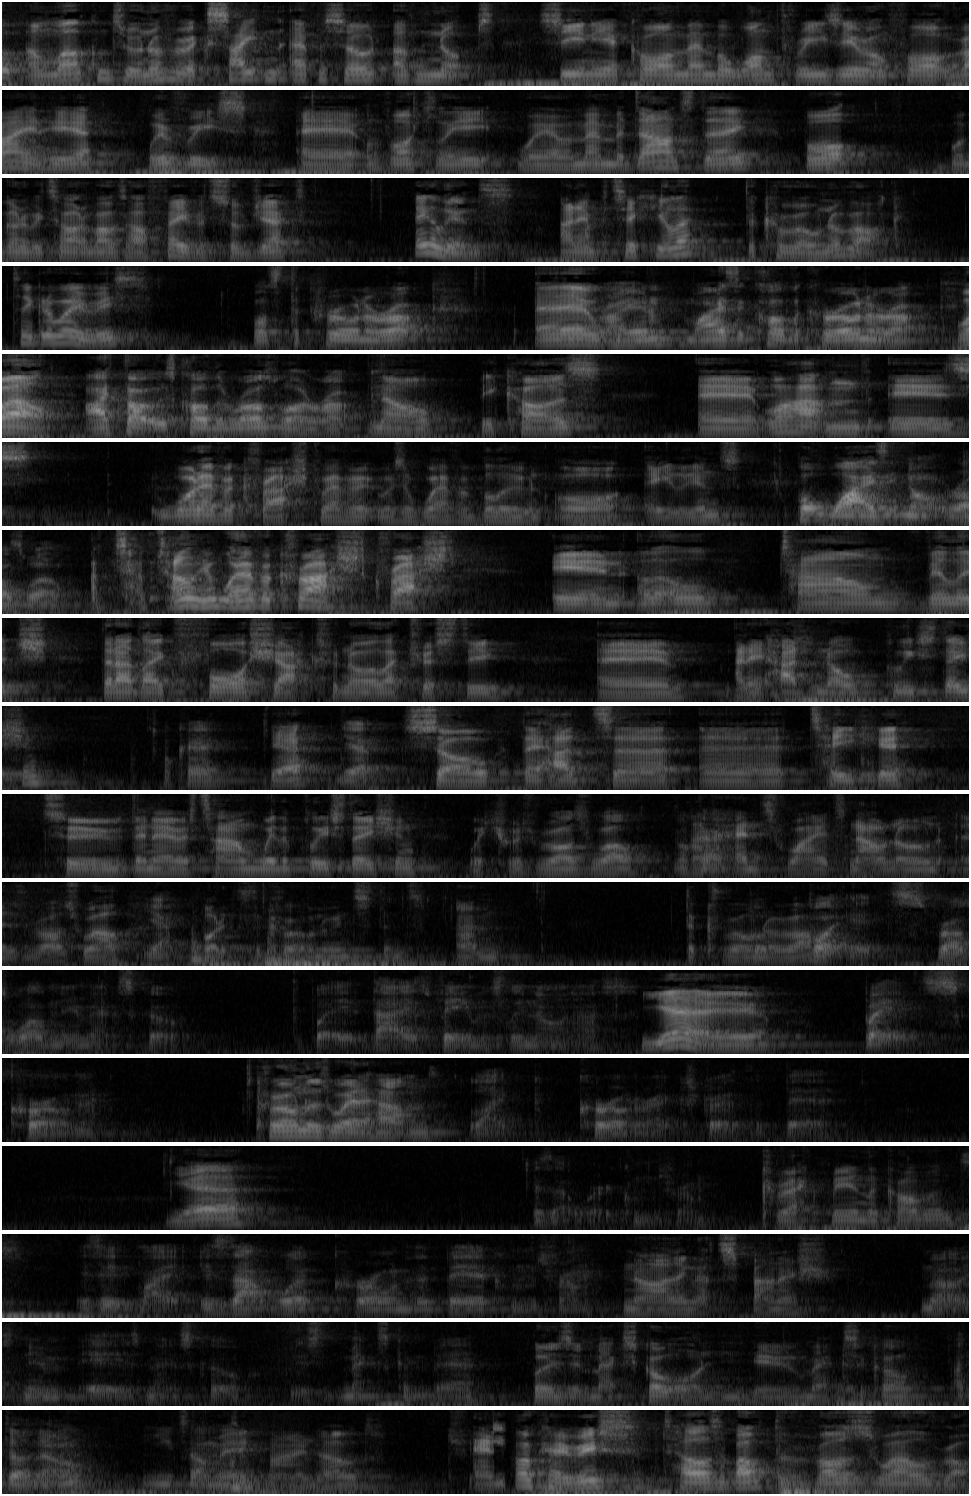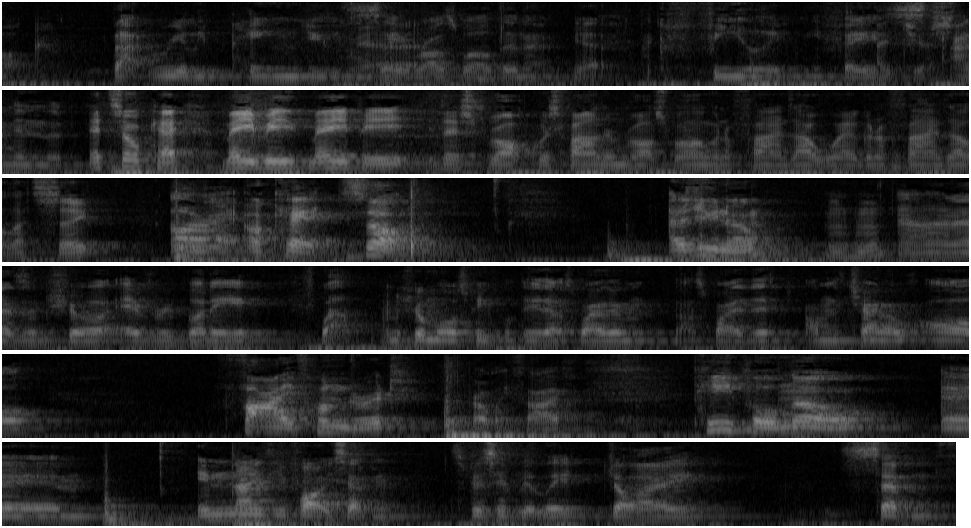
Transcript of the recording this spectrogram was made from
Hello and welcome to another exciting episode of NUPS. Senior Corps Member 1304 Ryan here with Reese. Uh, unfortunately, we're a member down today, but we're going to be talking about our favourite subject, aliens, and in particular, the Corona Rock. Take it away, Reese. What's the Corona Rock? Uh, Ryan, why is it called the Corona Rock? Well, I thought it was called the Roswell Rock. no, because uh, what happened is whatever crashed, whether it was a weather balloon or aliens, But why is it not Roswell? I'm, t- I'm telling you, whatever crashed, crashed in a little town, village that had like four shacks with no electricity, um, and it had no police station. Okay. Yeah? Yeah. So they had to uh, take it to the nearest town with a police station, which was Roswell, Okay. and hence why it's now known as Roswell. Yeah. But it's the Corona incident and the Corona But, Rock. but it's Roswell, New Mexico. But it, that is famously known as. yeah, yeah, yeah. But it's Corona. Corona's where it happened. Like Corona Extra, the beer. Yeah. Is that where it comes from? Correct me in the comments. Is it like, is that where Corona the beer comes from? No, I think that's Spanish. No, it's New, it is Mexico. It's Mexican beer. But is it Mexico or New Mexico? I don't know. You tell me. Find out. Okay, Reese, tell us about the Roswell Rock. That really pained you to say Roswell, didn't it? Yeah. Feel it in your face just- and in the. It's okay. Maybe, maybe this rock was found in Roswell. I'm going to find out. We're going to find out. Let's see. All right. Okay. So, as you know, Mhm. and as I'm sure everybody, well, I'm sure most people do. That's why them- that's why this, on the channel all 500, probably five people know. Um, in 1947, specifically July 7th,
